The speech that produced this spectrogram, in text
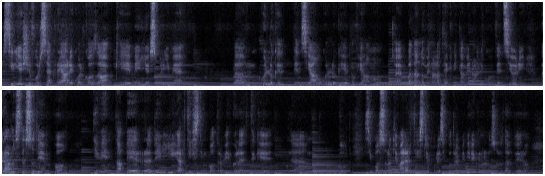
si riesce forse a creare qualcosa che meglio esprime um, quello che pensiamo, quello che proviamo, cioè badando meno alla tecnica, meno alle convenzioni, però allo stesso tempo diventa per degli artisti un po' tra virgolette che um, boh, si possono chiamare artisti oppure si potrebbe dire che non lo sono davvero.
